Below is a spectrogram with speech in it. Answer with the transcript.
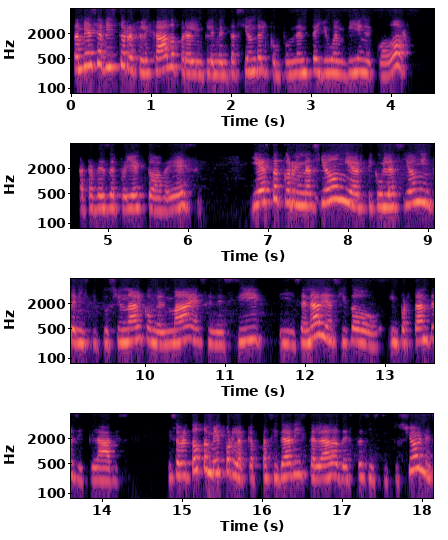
también se ha visto reflejado para la implementación del componente UNB en Ecuador a través del proyecto ABS. Y esta coordinación y articulación interinstitucional con el MAE, CENESID y CENADI han sido importantes y claves. Y sobre todo también por la capacidad instalada de estas instituciones,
